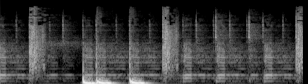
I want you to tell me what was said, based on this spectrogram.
Thank you.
